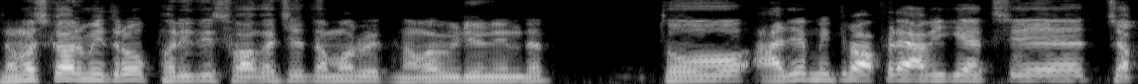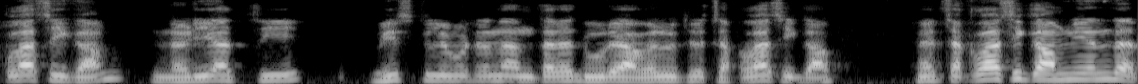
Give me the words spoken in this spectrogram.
નમસ્કાર મિત્રો, ફરીથી સ્વાગત છે તમારું એક નવા વિડીયોની અંદર. તો આજે મિત્રો આપણે આવી ગયા છે ચકલાસી ગામ. નડિયાદથી વીસ કિલોમીટરના અંતરે દૂરે આવેલું છે ચકલાસી ગામ. અને ચકલાસી ગામની અંદર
